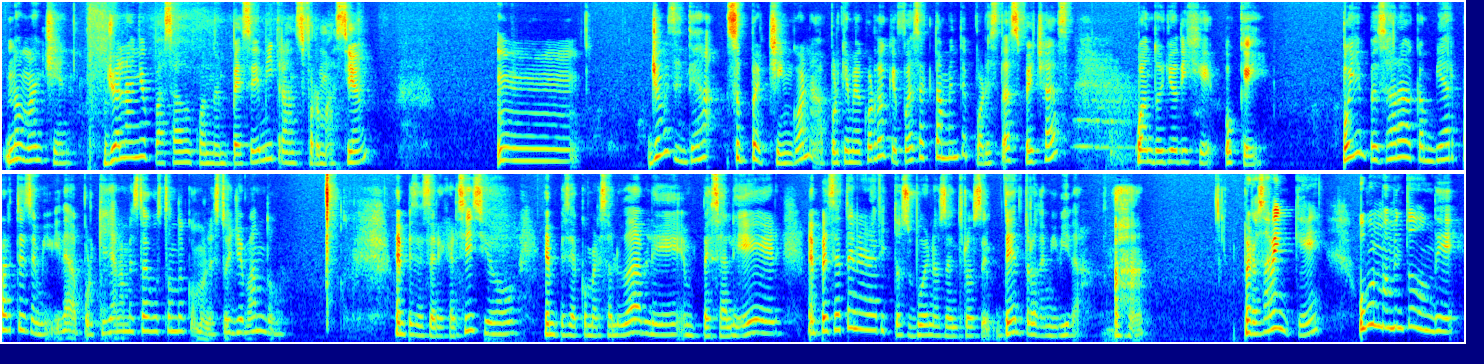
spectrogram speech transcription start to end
no manchen, yo el año pasado cuando empecé mi transformación, mm, yo me sentía súper chingona, porque me acuerdo que fue exactamente por estas fechas cuando yo dije, ok, voy a empezar a cambiar partes de mi vida porque ya no me está gustando cómo lo estoy llevando. Empecé a hacer ejercicio, empecé a comer saludable, empecé a leer, empecé a tener hábitos buenos dentro de, dentro de mi vida. Ajá. Pero ¿saben qué? Hubo un momento donde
